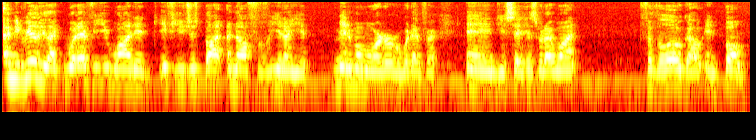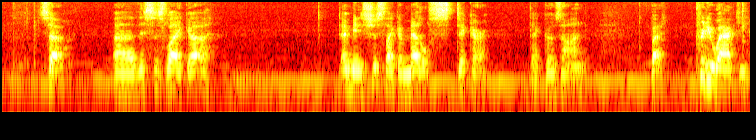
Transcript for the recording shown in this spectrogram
I mean, really, like whatever you wanted. If you just bought enough of, you know, your minimum order or whatever, and you said, "Here's what I want for the logo," and boom. So uh, this is like a. I mean, it's just like a metal sticker that goes on, but pretty wacky.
